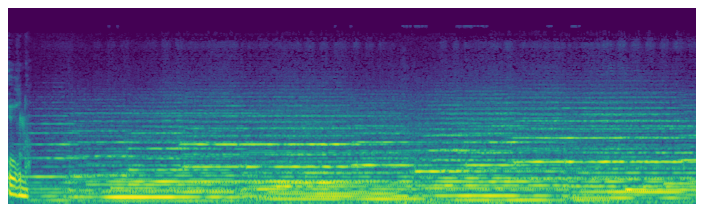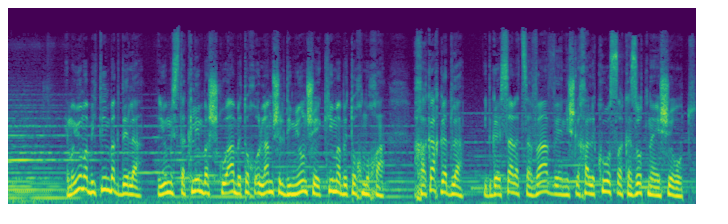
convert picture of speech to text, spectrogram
אורנה. מביטים בגדלה, היו מסתכלים בשקועה בתוך עולם של דמיון שהקימה בתוך מוחה. אחר כך גדלה, התגייסה לצבא ונשלחה לקורס רכזות תנאי שירות.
